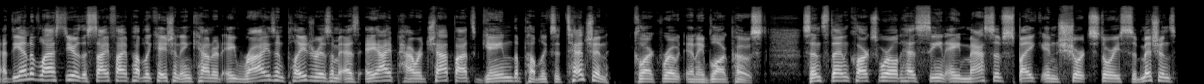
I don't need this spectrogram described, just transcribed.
At the end of last year, the sci fi publication encountered a rise in plagiarism as AI powered chatbots gained the public's attention. Clarke wrote in a blog post. Since then, Clarkesworld has seen a massive spike in short story submissions,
